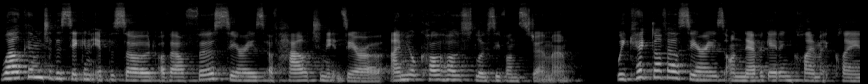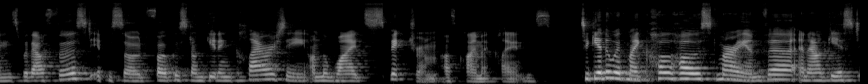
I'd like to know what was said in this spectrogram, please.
Welcome to the second episode of our first series of How to Net Zero. I'm your co host, Lucy von Sturmer. We kicked off our series on navigating climate claims with our first episode focused on getting clarity on the wide spectrum of climate claims. Together with my co host, Marion Verles, and our guest,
